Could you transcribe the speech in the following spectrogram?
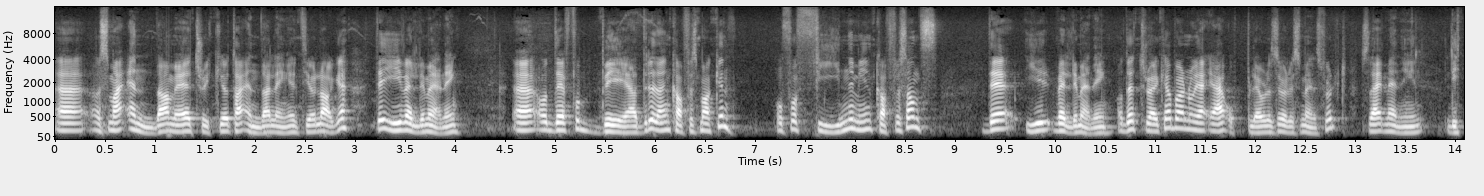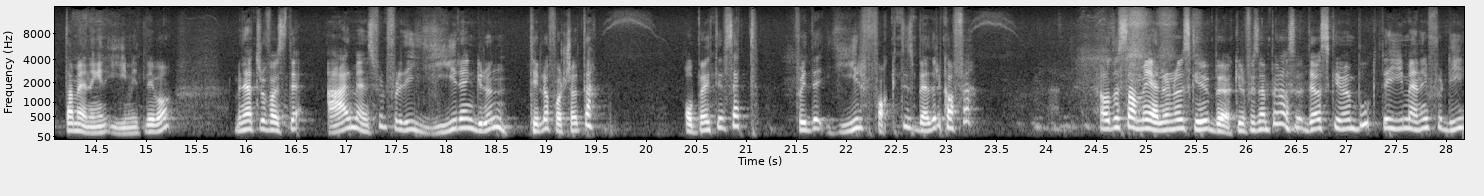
eh, som er enda mer tricky og tar enda lengre tid å lage, det gir veldig mening. Eh, og det forbedrer den kaffesmaken og forfiner min kaffesans, det gir veldig mening. Og det tror jeg ikke er bare noe jeg, jeg opplever det selvfølgelig som meningsfullt. Så det er meningen, litt av meningen i mitt liv òg. Men jeg tror faktisk det er meningsfullt fordi det gir en grunn til å fortsette. Objektivt sett. Fordi det gir faktisk bedre kaffe. Og Det samme gjelder når du skriver bøker. For eksempel. altså, det å skrive en bok det gir mening fordi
